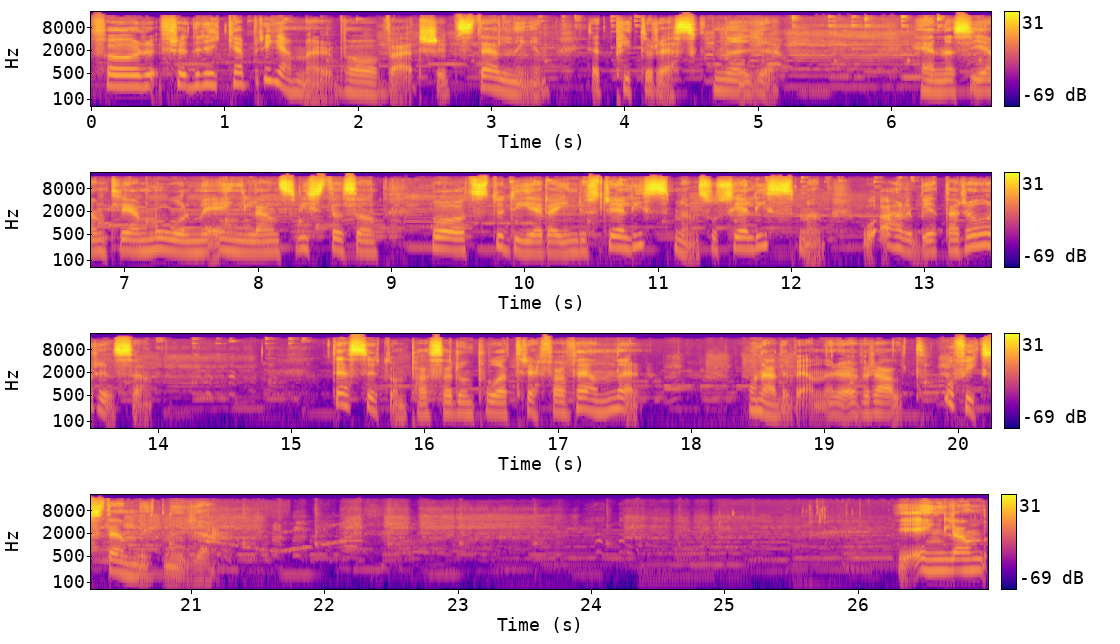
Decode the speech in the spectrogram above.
För Fredrika Bremer var världsutställningen ett pittoreskt nöje. Hennes egentliga mål med Englandsvistelsen var att studera industrialismen, socialismen och arbetarrörelsen. Dessutom passade hon på att träffa vänner. Hon hade vänner överallt och fick ständigt nya. I England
